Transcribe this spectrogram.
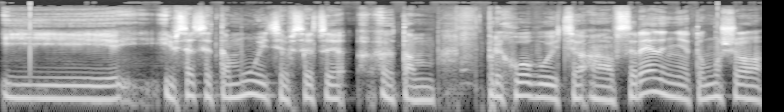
І і все це тамується, все це там приховується а всередині, тому що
